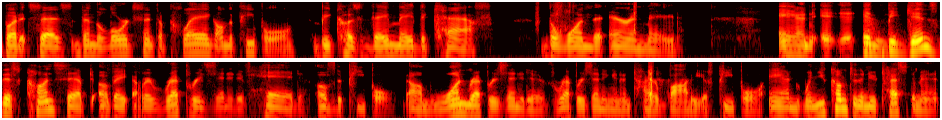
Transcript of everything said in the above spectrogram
but it says, "Then the Lord sent a plague on the people because they made the calf, the one that Aaron made." and it, it, it mm. begins this concept of a, of a representative head of the people um, one representative representing an entire body of people and when you come to the new testament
